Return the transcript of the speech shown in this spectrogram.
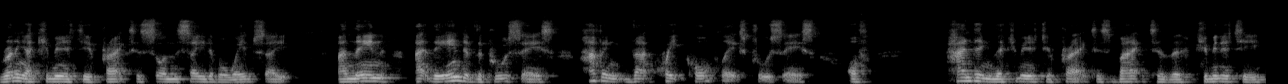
running a community of practice on the side of a website, and then at the end of the process, having that quite complex process of handing the community of practice back to the community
